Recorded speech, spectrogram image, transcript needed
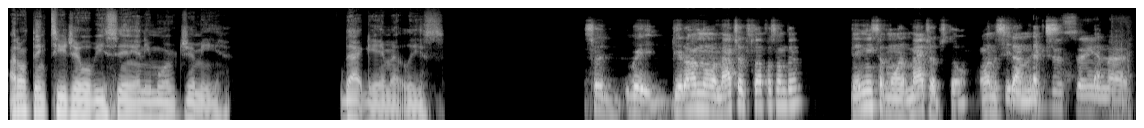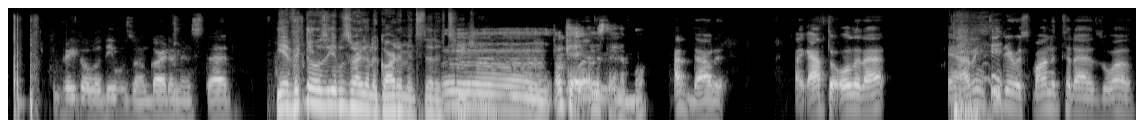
I don't think TJ will be seeing any more of Jimmy that game at least. So wait, they don't have no more matchup stuff or something? They need some more matchups though. I want to see that I'm next. just saying that Victor Oladipo was gonna guard him instead. Yeah, Victor Oladipo's probably gonna guard him instead of TJ. Mm, okay, But- understandable. I doubt it. Like after all of that, and I think TJ responded to that as well.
